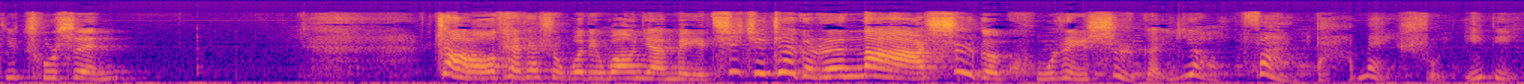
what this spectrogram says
的出身？张老太太是：“我的王年妹，提起这个人呐，是个苦人，是个要饭打卖水的。”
